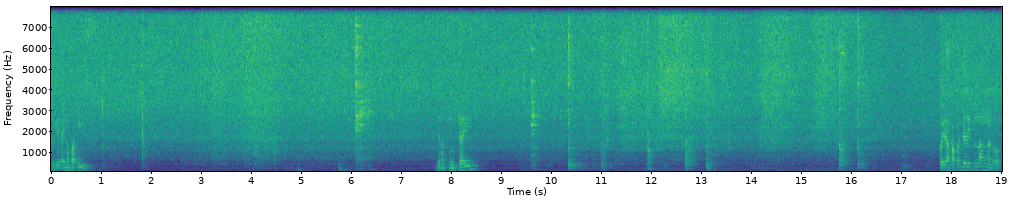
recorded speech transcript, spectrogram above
Lagay tayo ng patis. Diyan ang kinchay. Yan, kapag ganito ang manok,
